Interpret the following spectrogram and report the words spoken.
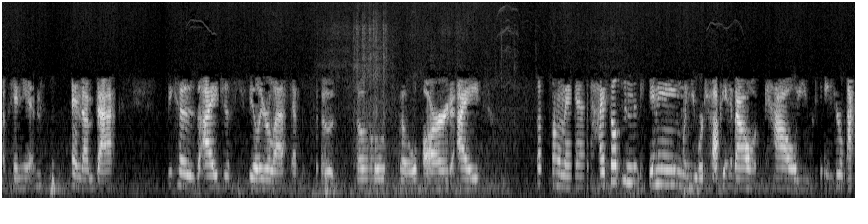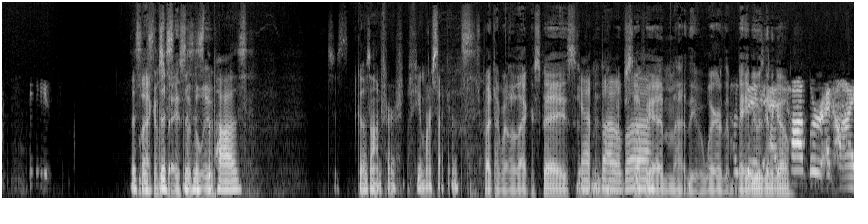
opinion, and I'm back because I just feel your last episode so so hard. I oh man, I felt in the beginning when you were talking about how you hate your lack of space. This Lack is of this, space, I this is the pause. It just goes on for a few more seconds. Probably talking about the lack of space Yeah, and blah, how blah, much stuff blah. we had and where the husband baby was going to go. toddler and I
